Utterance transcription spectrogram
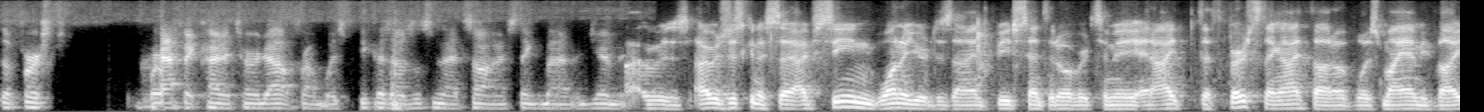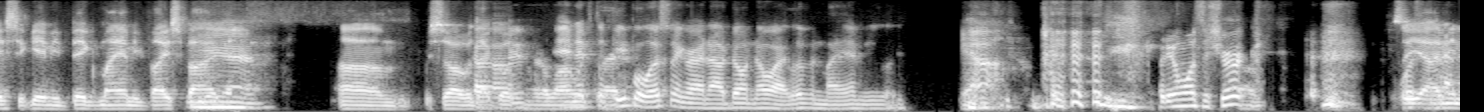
the first graphic kind of turned out from was because I was listening to that song. I was thinking about it in the gym. I was I was just gonna say I've seen one of your designs. Beej sent it over to me, and I the first thing I thought of was Miami Vice. It gave me big Miami Vice vibe. Yeah. Um. So would that goes uh, along. And if the that. people listening right now don't know, I live in Miami. Like, yeah. Anyone wants a shirt? So yeah, I mean,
